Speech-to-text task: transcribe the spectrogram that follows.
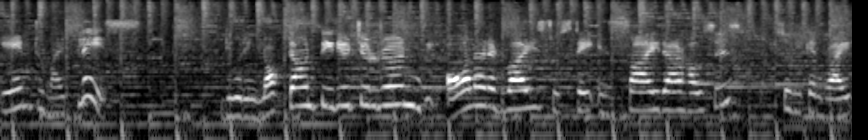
came to my place. During lockdown period children, we all are advised to stay inside our houses. So we can write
